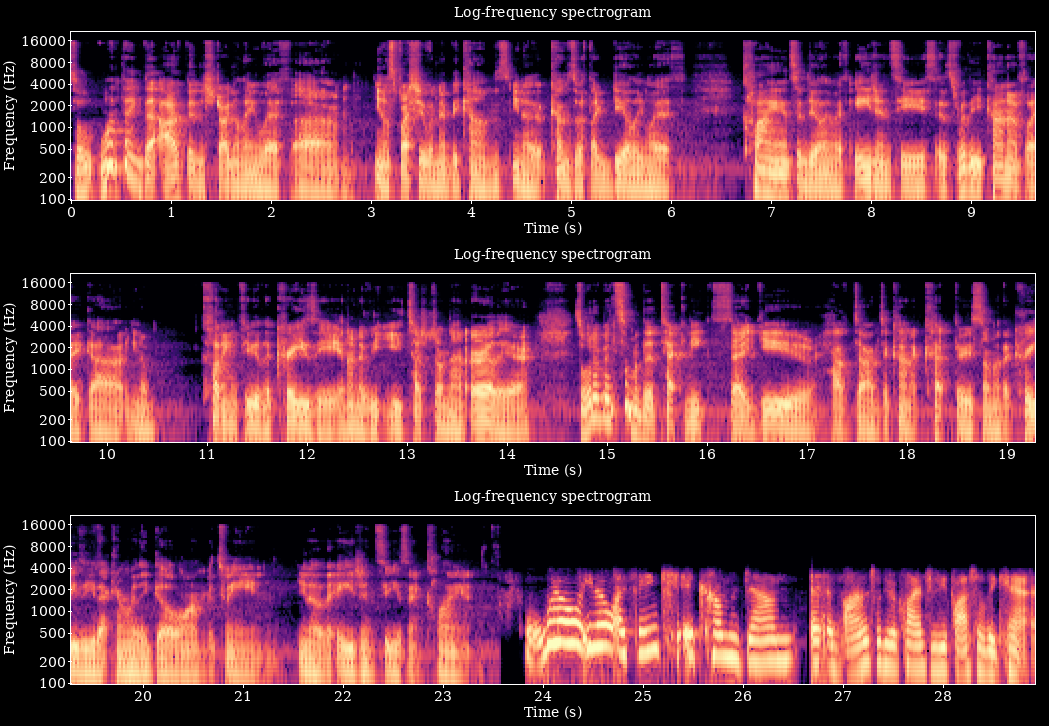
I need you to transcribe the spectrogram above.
So one thing that I've been struggling with, um, you know, especially when it becomes you know comes with like dealing with clients and dealing with agencies, is really kind of like uh, you know cutting through the crazy. And I know you touched on that earlier. So, what have been some of the techniques that you have done to kind of cut through some of the crazy that can really go on between, you know, the agencies and clients? Well, you know, I think it comes down as honest with your clients as you possibly can,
